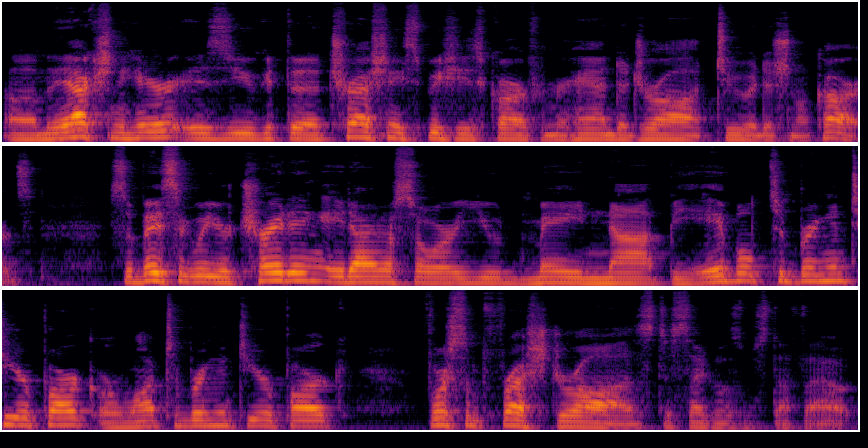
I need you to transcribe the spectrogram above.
Um, the action here is you get the Trash Any Species card from your hand to draw two additional cards. So basically, you're trading a dinosaur you may not be able to bring into your park or want to bring into your park for some fresh draws to cycle some stuff out.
